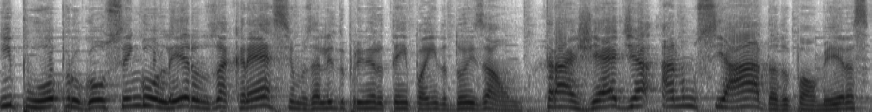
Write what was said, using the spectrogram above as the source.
empurrou pro gol sem goleiro nos acréscimos ali do primeiro tempo ainda, 2 a 1 Tragédia anunciada do Palmeiras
